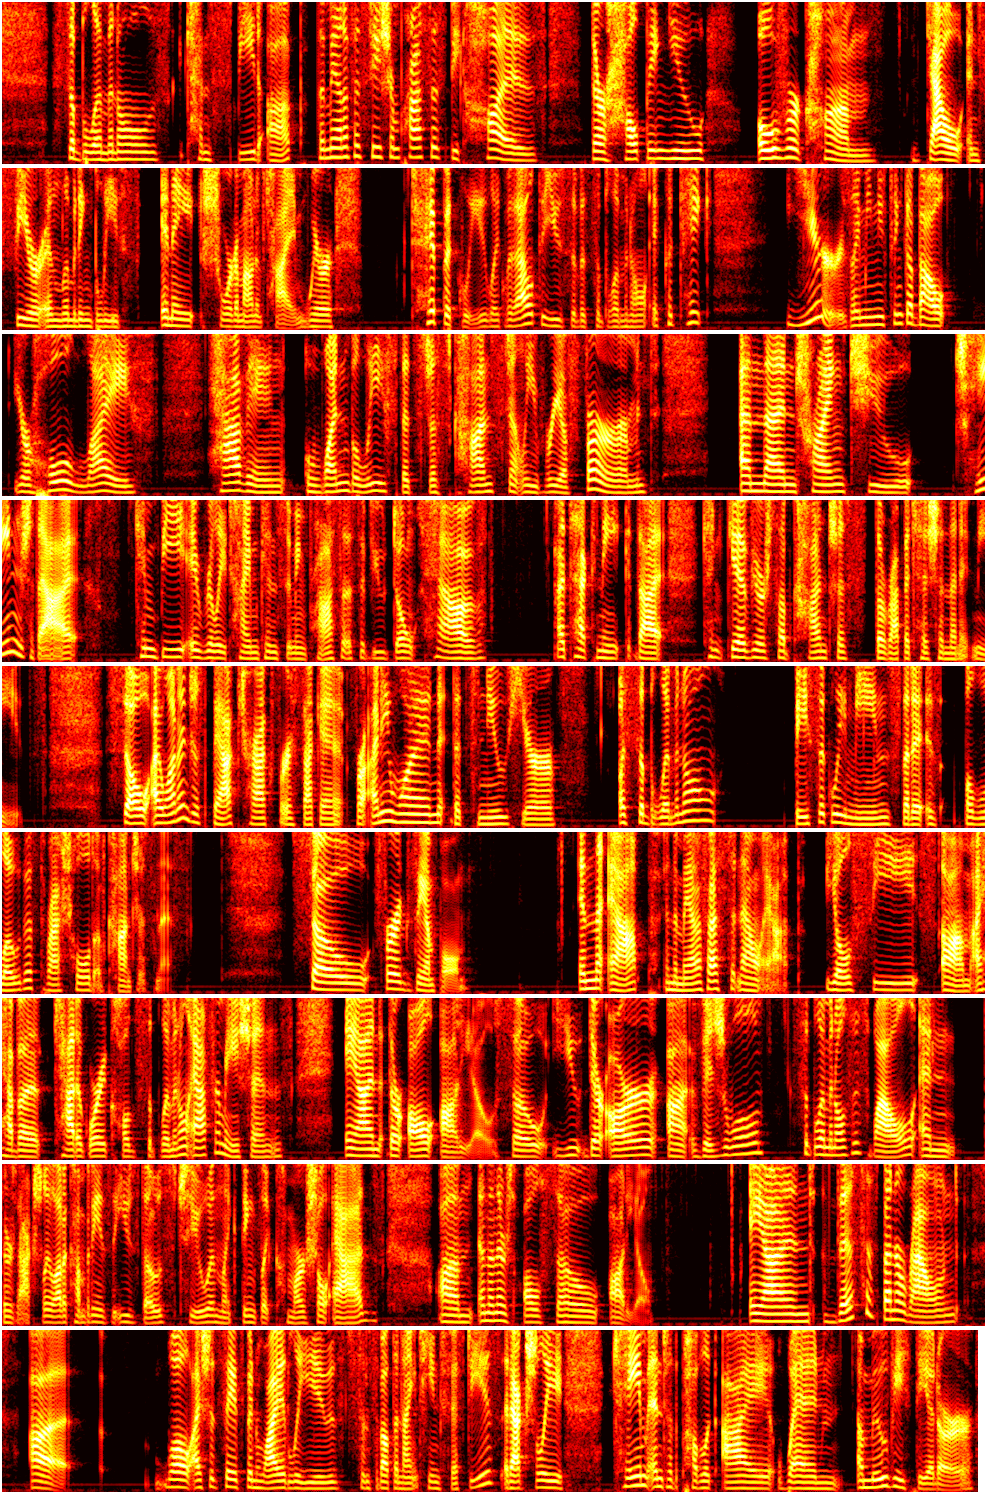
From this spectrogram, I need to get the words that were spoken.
subliminals can speed up the manifestation process because they're helping you overcome doubt and fear and limiting beliefs in a short amount of time where typically like without the use of a subliminal it could take years i mean you think about your whole life having one belief that's just constantly reaffirmed and then trying to change that can be a really time consuming process if you don't have a technique that can give your subconscious the repetition that it needs. So, I want to just backtrack for a second. For anyone that's new here, a subliminal basically means that it is below the threshold of consciousness. So, for example, in the app, in the Manifest It Now app, you'll see um, I have a category called subliminal affirmations, and they're all audio. So you there are uh, visual subliminals as well, and there's actually a lot of companies that use those too, and like things like commercial ads. Um, and then there's also audio. And this has been around, uh, well, I should say it's been widely used since about the 1950s. It actually came into the public eye when a movie theater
